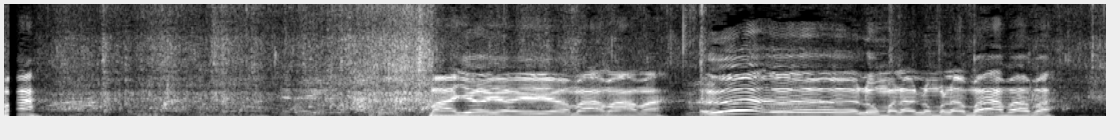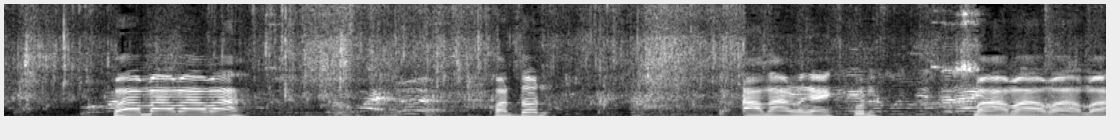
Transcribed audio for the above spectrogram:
มามาเยอะเยอะเยอะมามามาเออเออลงมาแล้วลงมาแล้วมามามา มามามามาก่อนต้นอาบน้ำแล้วไงคุณมามามามา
